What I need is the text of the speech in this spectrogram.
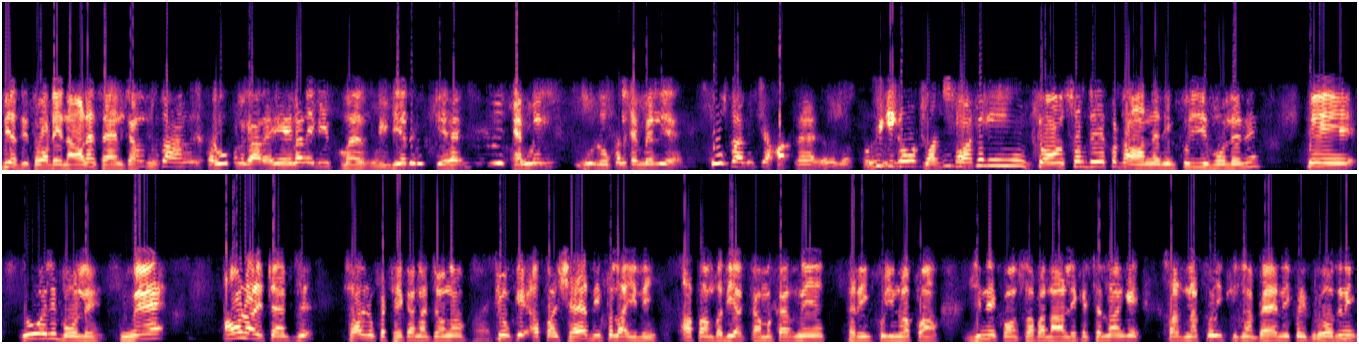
ਵੀ ਅਸੀਂ ਤੁਹਾਡੇ ਨਾਲ ਹੈ ਸਾਈਨ ਕਰਦੇ ਪ੍ਰਧਾਨ ਆਰੋਪ ਲਗਾ ਰਹੇ ਇਹਨਾਂ ਨੇ ਵੀ ਮੀਡੀਆ ਦੇ ਵਿੱਚ ਕਿਹਾ ਹੈ ਐਮਐਲ ਜੋ ਲੋਕਲ ਐਮਐਲਏ ਹੈ ਉਸ ਦਾ ਵਿੱਚ ਹੱਕ ਹੈ। ਤੁਸੀਂ ਕੀ ਕਹੋ ਤੁਹਾਡੀ ਪਾਰਟੀ ਐਕਚੁਅਲੀ ਕੌਂਸਲ ਦੇ ਪ੍ਰਧਾਨ ਨੇ ਰਿੰਕੂ ਜੀ ਬੋਲੇ ਨੇ ਤੇ ਜੋ ਇਹਨੇ ਬੋਲੇ ਮੈਂ ਆਉਣ ਵਾਲੇ ਟਾਈਮ 'ਚ ਸਾਰਿਆਂ ਨੂੰ ਇਕੱਠੇ ਕਰਨਾ ਚਾਹੁੰਦਾ ਕਿਉਂਕਿ ਆਪਾਂ ਸ਼ਹਿਰ ਦੀ ਭਲਾਈ ਲਈ ਆਪਾਂ ਵਧੀਆ ਕੰਮ ਕਰਨੇ ਆ। ਰਿੰਕੂ ਜੀ ਨੂੰ ਆਪਾਂ ਜਿੰਨੇ ਕੌਂਸਲ ਆਪਾਂ ਨਾਲ ਲੈ ਕੇ ਚੱਲਾਂਗੇ ਸਾਡੇ ਨਾਲ ਕੋਈ ਕਿਸੇ ਬੈਰ ਨਹੀਂ ਕੋਈ ਵਿਰੋਧ ਨਹੀਂ।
